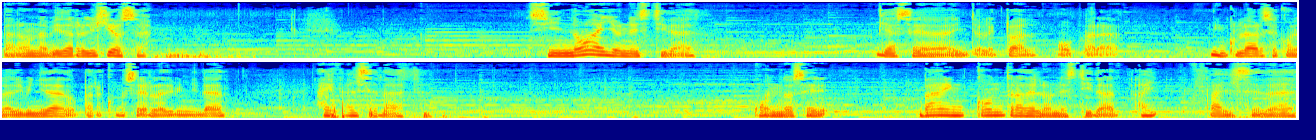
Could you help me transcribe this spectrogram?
para una vida religiosa, si no hay honestidad, ya sea intelectual o para vincularse con la divinidad o para conocer la divinidad, hay falsedad. Cuando se va en contra de la honestidad, hay falsedad.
